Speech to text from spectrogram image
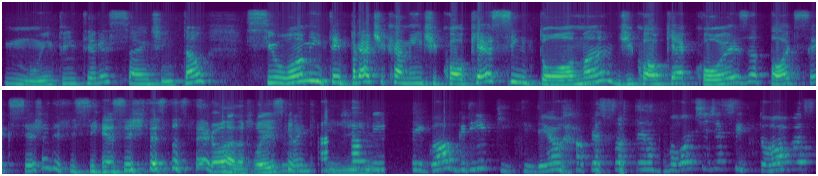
Muito interessante. Então, se o homem tem praticamente qualquer sintoma de qualquer coisa, pode ser que seja deficiência de testosterona. Foi isso que eu entendi. Exatamente. Igual gripe, entendeu? A pessoa tem um monte de sintomas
